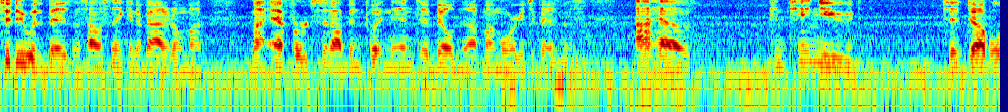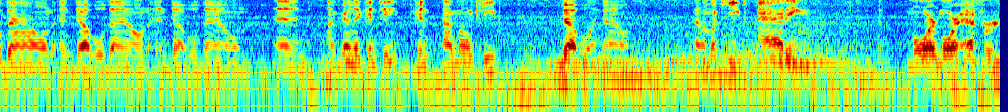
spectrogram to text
to do with business. I was thinking about it on my my efforts that I've been putting into building up my mortgage business. I have continued to double down and double down and double down, and I'm going to continue. Con, I'm going to keep doubling down, and I'm going to keep adding more and more effort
